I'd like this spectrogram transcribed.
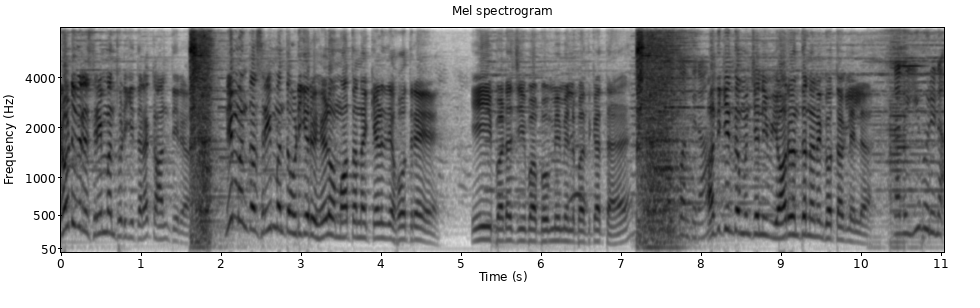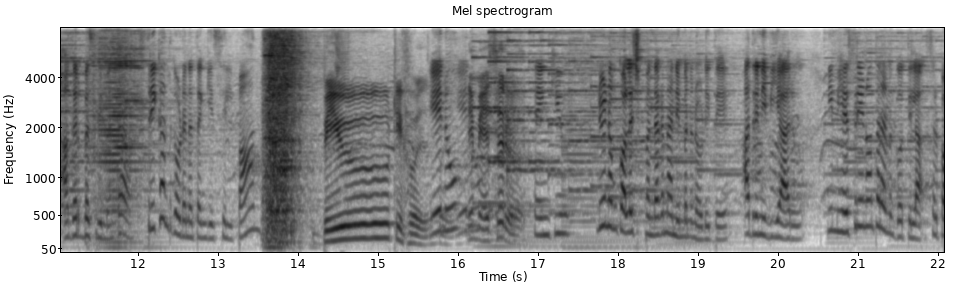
ನೋಡಿದ್ರೆ ಶ್ರೀಮಂತ ಹುಡುಗಿ ತರ ಕಾಣ್ತೀರಾ? ನಿಮ್ಮಂತ ಶ್ರೀಮಂತ ಹುಡುಗಿಯರು ಹೇಳೋ ಮಾತನ್ನ ಕೇಳದೆ ಹೋದ್ರೆ ಈ ಬಡ ಜೀವ ಭೂಮಿ ಮೇಲೆ ಬದುಕತ್ತ? ಅದಕ್ಕಿಂತ ಮುಂಚೆ ನೀವು ಯಾರು ಅಂತ ನನಗೆ ಗೊತ್ತಾಗ್ಲಿಲ್ಲ. ನಾನು ಈ ಊರಿನ ಅಗರ್ಭ ಶ್ರೀಮಂತ ಶ್ರೀಕಾಂತ್ ಗೌಡನ ತಂಗಿ ಶಿಲ್ಪಾ ಅಂತ. ಬ್ಯೂಟಿಫುಲ್ ಏನು? ನಿಮ್ಮ ಹೆಸರು? ಥ್ಯಾಂಕ್ ಯು ನೀವು ನಮ್ಮ ಕಾಲೇಜ್ ಬಂದಾಗ ನಾನು ನಿಮ್ಮನ್ನ ನೋಡಿದ್ದೆ. ಆದ್ರೆ ನೀವು ಯಾರು? ನಿಮ್ಮ ಹೆಸರೇನು ಅಂತ ನನಗೆ ಗೊತ್ತಿಲ್ಲ. ಸ್ವಲ್ಪ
